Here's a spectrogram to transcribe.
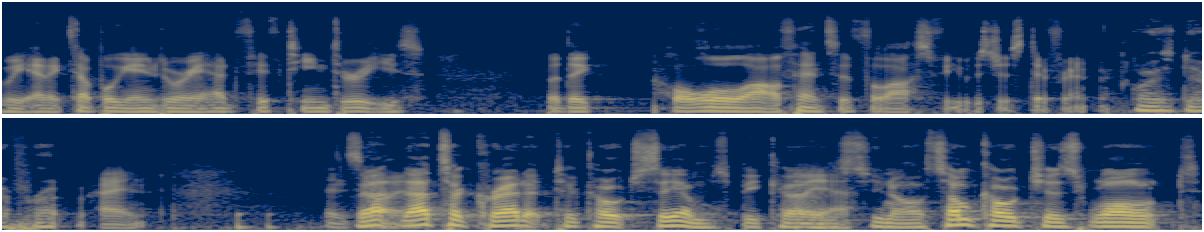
we had a couple games where he had 15 threes, but the whole offensive philosophy was just different, was different. right? And so That, it- that's a credit to Coach Sims because Oh, yeah. you know some coaches won't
